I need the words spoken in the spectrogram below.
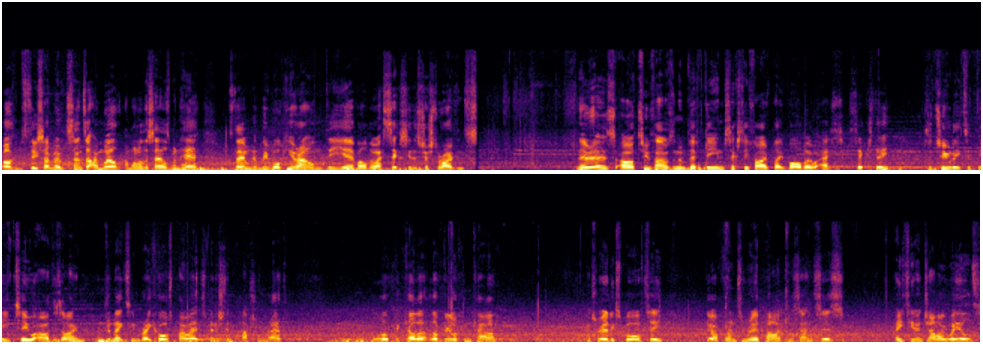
Welcome to Deeside Motor Centre, I'm Will, I'm one of the salesmen here. Today I'm going to be walking around the uh, Volvo S60 that's just arrived in... There it is, our 2015 65 plate Volvo S60. It's a 2 litre D2 R design, 118 brake horsepower, it's finished in passion red. Lovely colour, lovely looking car. It's really sporty, do have front and rear parking sensors, 18 inch alloy wheels,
